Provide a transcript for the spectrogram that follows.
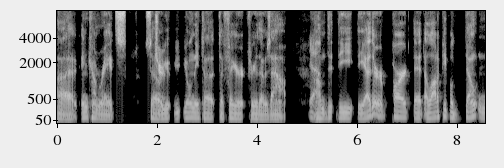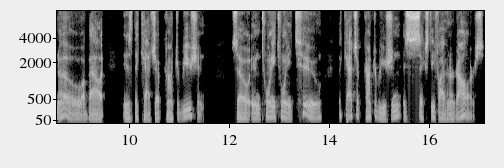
uh, income rates. So sure. you, you'll need to to figure figure those out. Yeah. Um, the, the the other part that a lot of people don't know about is the catch up contribution. So in 2022, the catch up contribution is sixty five hundred dollars.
